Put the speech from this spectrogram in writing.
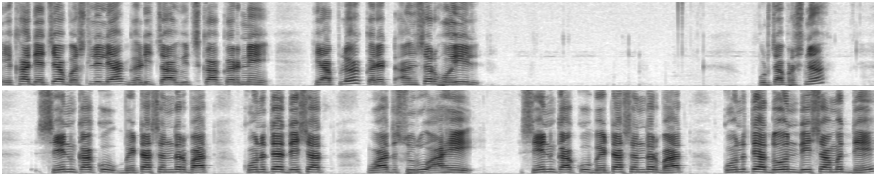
एखाद्याच्या बसलेल्या घडीचा विचका करणे. हे आपलं करेक्ट आन्सर होईल. पुढचा प्रश्न. सेनकाकू बेटासंदर्भात कोणत्या देशात वाद सुरू आहे? सेनकाकू बेटासंदर्भात कोणत्या दोन देशामध्ये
